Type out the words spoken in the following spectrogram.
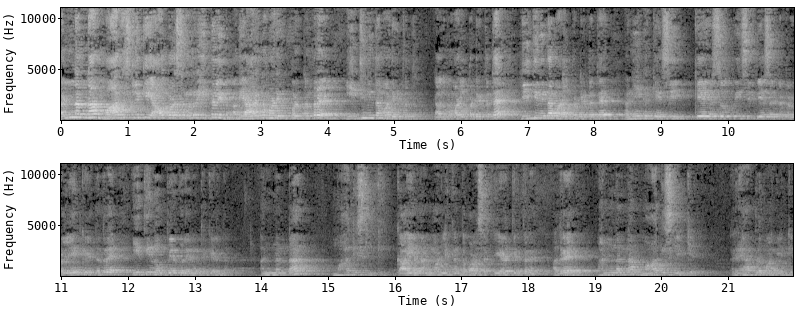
ಹಣ್ಣನ್ನ ಮಾಗಿಸ್ಲಿಕ್ಕೆ ಯಾವ ಬಳಸ್ತಾರೆ ಅಂದ್ರೆ ಇತಲಿನ್. ಅದು ಯಾರಿಂದ ಮಾಡಿರ್ಪಟ್ಟಂದ್ರೆ ಈಥಿನಿಂದ ಮಾಡಿರ್ತದೆ. ಯಾವ್ದನ್ನ ಮಾಡಲ್ಪಟ್ಟಿರ್ತತೆ? ಈಥಿನಿಂದ ಮಾಡಲ್ಪಟ್ಟಿರ್ತತೆ. ಅನೇಕ K C K S P C P S ಪೇಪರ್ಗಳು ಏನ್ ಕೇಳಿದ್ರೆ ಈಥಿನ ಉಪಯೋಗಗಳೇನು ಅಂತ ಕೇಳಿದ ಹಣ್ಣನ್ನ ಮಾಗಿಸ್ಲಿಕ್ಕೆ ಕಾಯಿಯನ್ನ ಹಣ್ಣು ಮಾಡ್ಲಿಕ್ಕೆ ಅಂತ ಬಹಳ ಸಕ್ತಿ ಹೇಳ್ತಿರ್ತಾರೆ. ಆದ್ರೆ ಹಣ್ಣನ್ನ ಮಾಗಿಸ್ಲಿಕ್ಕೆ, ರ್ಯಾಪ್ಡ್ ಮಾಡ್ಲಿಕ್ಕೆ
